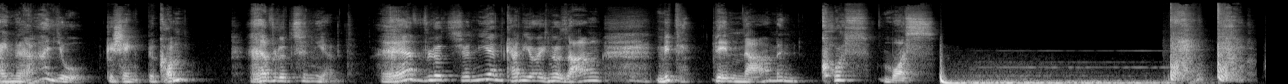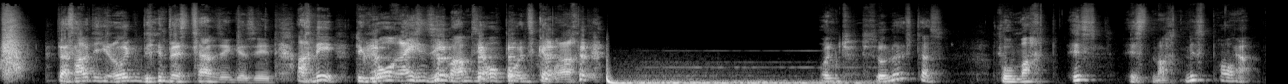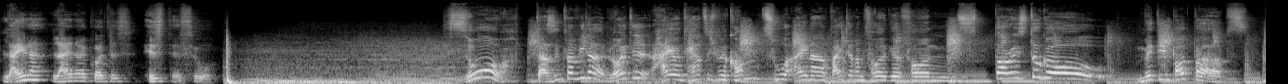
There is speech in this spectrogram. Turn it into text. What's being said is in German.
ein Radio geschenkt bekommen. Revolutionierend. Revolutionierend kann ich euch nur sagen mit dem Namen Kosmos. Das hatte ich irgendwie im Westfernsehen gesehen. Ach nee, die glorreichen Sieben haben sie auch bei uns gebracht. Und so läuft das. Wo Macht ist, ist Machtmissbrauch. Ja. Leider, leider Gottes ist es so. So, da sind wir wieder. Leute, hi und herzlich willkommen zu einer weiteren Folge von Stories to Go mit den Podpups.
